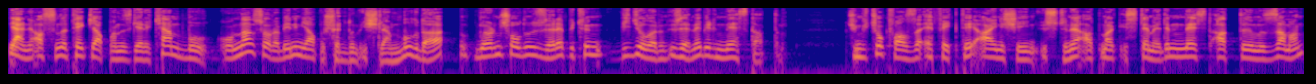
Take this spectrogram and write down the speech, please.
Yani aslında tek yapmanız gereken bu. Ondan sonra benim yapmış olduğum işlem burada. Görmüş olduğunuz üzere bütün videoların üzerine bir nest attım. Çünkü çok fazla efekti aynı şeyin üstüne atmak istemedim. Nest attığımız zaman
